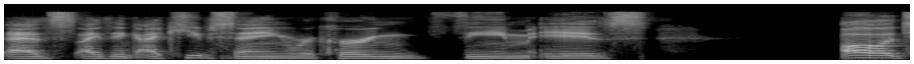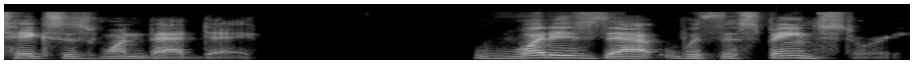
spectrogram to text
as I think I keep saying, recurring theme is all it takes is one bad day. What is that with the Spain story?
